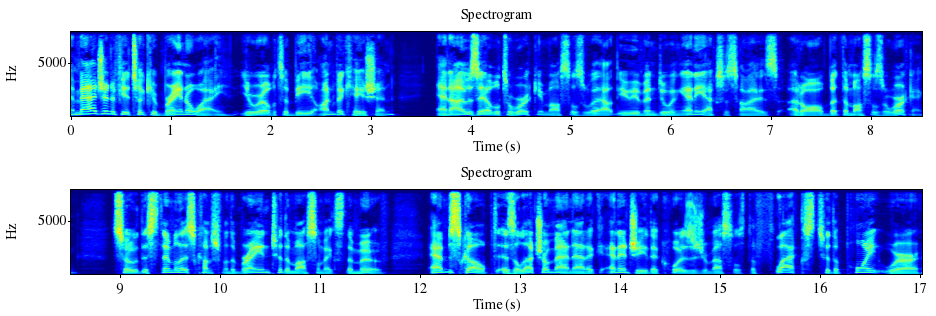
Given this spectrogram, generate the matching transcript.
imagine if you took your brain away, you were able to be on vacation, and I was able to work your muscles without you even doing any exercise at all, but the muscles are working. So the stimulus comes from the brain to the muscle, makes the move. Emsculpt is electromagnetic energy that causes your muscles to flex to the point where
